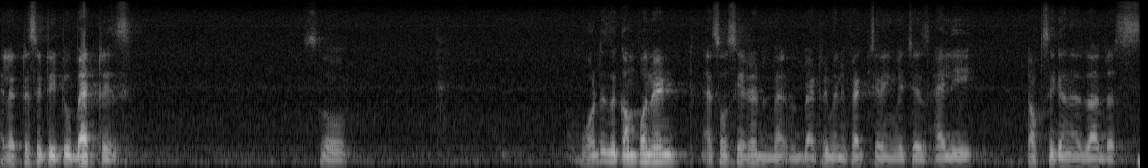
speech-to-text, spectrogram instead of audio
electricity to batteries. So what is the component associated with battery manufacturing which is highly toxic and hazardous?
